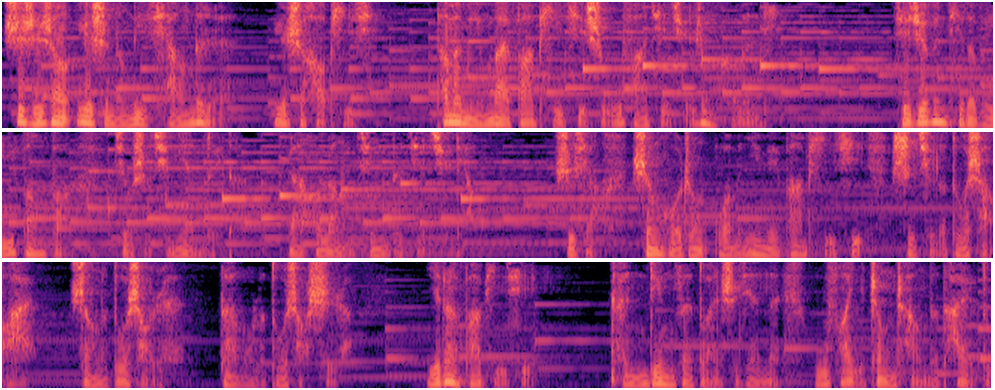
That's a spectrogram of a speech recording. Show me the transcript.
事实上，越是能力强的人，越是好脾气。他们明白发脾气是无法解决任何问题，解决问题的唯一方法就是去面对它，然后冷静地解决掉。试想，生活中我们因为发脾气失去了多少爱，伤了多少人，耽误了多少事啊！一旦发脾气，肯定在短时间内无法以正常的态度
